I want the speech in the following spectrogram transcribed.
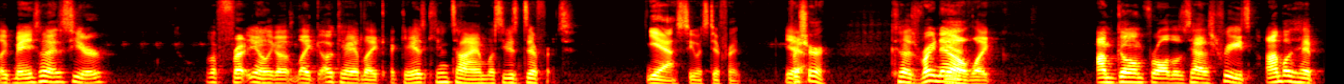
like maybe sometime this year, with a fre- you know, like a like okay, like okay, it's getting time. Let's see what's different. yeah. See what's different Yeah, for sure. Because right now, Yeah. like, I'm going for all those Assassin's Creeds. I'm about to hit,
